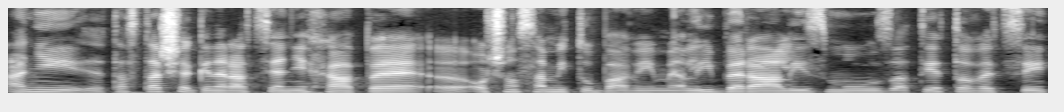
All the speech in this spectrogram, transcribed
ani tá staršia generácia nechápe, e, o čom sa my tu bavíme. Liberalizmus a tieto veci.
